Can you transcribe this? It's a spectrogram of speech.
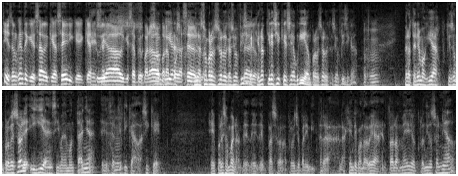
sí, son gente que sabe qué hacer y que, ha estudiado y que se ha preparado para poder hacerlo. son profesores de educación física, que no quiere decir que sea un guía, un profesor de educación física, pero tenemos guías que son profesores y guías encima de montaña eh, certificados. Así que, eh, por eso, bueno, de, paso aprovecho para invitar a, la gente cuando vea en todos los medios Clondino Soñado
